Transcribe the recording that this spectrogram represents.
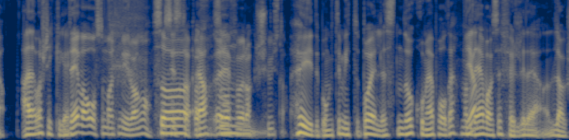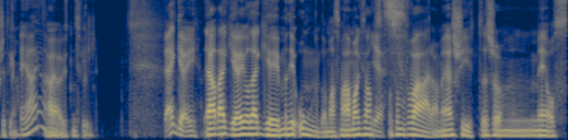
ja, nei, det var skikkelig gøy. Det var også Mark Myrvang òg, ja, eh. Høydepunktet mitt på LS, nå kom jeg på det, men Ja. det var selvfølgelig det lagskytinga. Ja, ja. Ja, uten tvil. Det er gøy. Ja, det er gøy, og det er gøy med de ungdomma som er med? Yes. og som får være med og skyte som med oss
